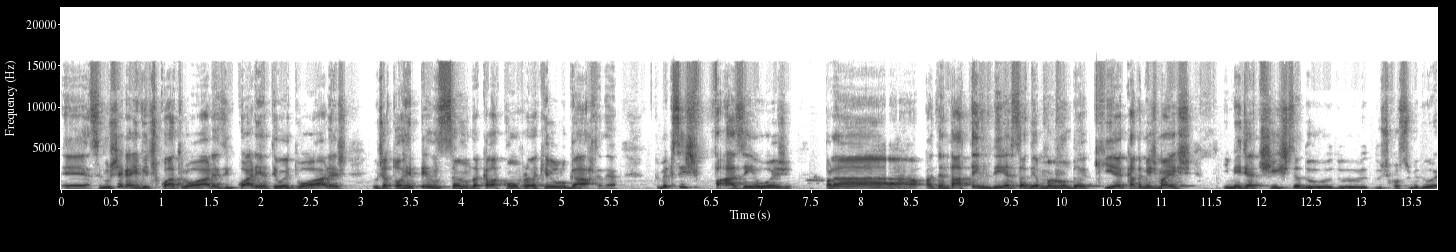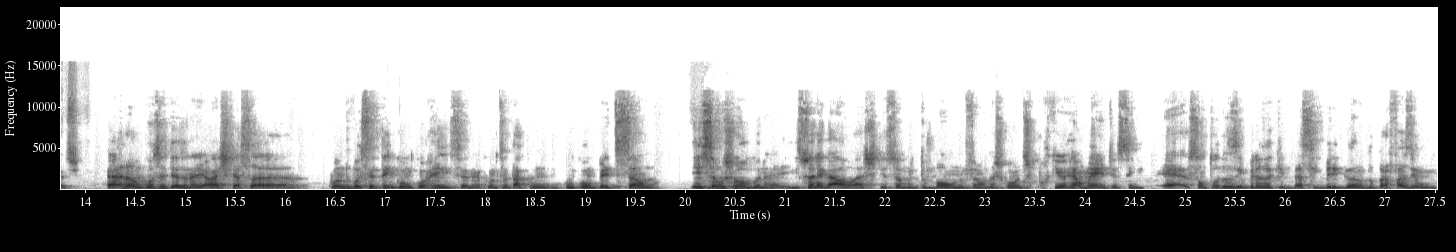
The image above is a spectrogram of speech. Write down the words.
é, se não chegar em 24 horas, em 48 horas, eu já estou repensando aquela compra naquele lugar, né? Como é que vocês fazem hoje para tentar atender essa demanda que é cada vez mais imediatista do, do, dos consumidores. É, não, com certeza, né? Eu acho que essa. Quando você tem concorrência, né? Quando você está com, com competição, esse é o jogo, né? Isso é legal, acho que isso é muito bom no final das contas, porque realmente, assim, é, são todas as empresas aqui, assim, brigando para fazer um,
